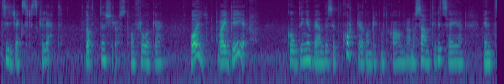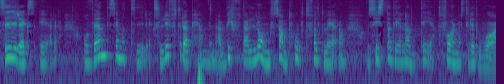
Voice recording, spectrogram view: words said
T-rex-skelett. Dotterns röst. Hon frågar. Oj, vad är det? Godingen vänder sig ett kort ögonblick mot kameran och samtidigt säger han En T-rex är det. Och vänder sig mot T-rex, lyfter upp händerna, viftar långsamt hotfullt med dem och sista delen av det formas till ett wow.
